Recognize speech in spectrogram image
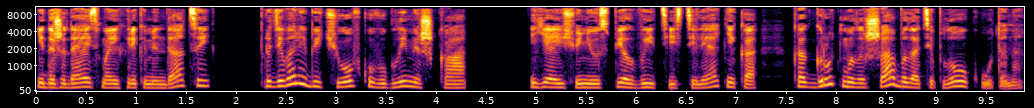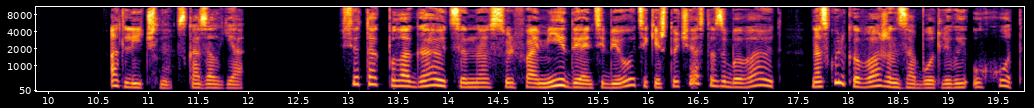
не дожидаясь моих рекомендаций, продевали бечевку в углы мешка, я еще не успел выйти из телятника, как грудь малыша была тепло укутана. «Отлично», — сказал я. Все так полагаются на сульфамиды и антибиотики, что часто забывают, насколько важен заботливый уход.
